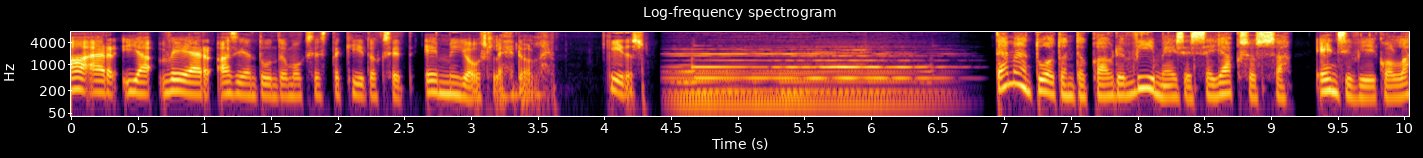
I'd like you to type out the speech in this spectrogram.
AR- ja VR-asiantuntemuksesta kiitokset Emmi Jouslehdolle. Kiitos. Tämän tuotantokauden viimeisessä jaksossa ensi viikolla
